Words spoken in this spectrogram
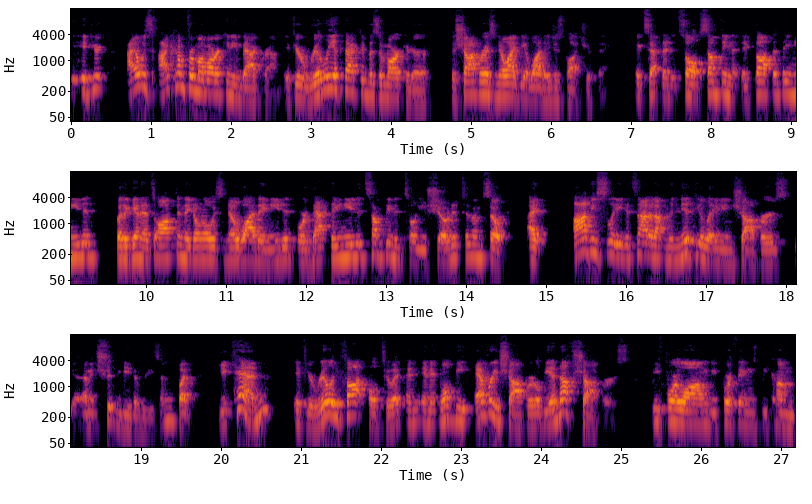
if you're I always I come from a marketing background. If you're really effective as a marketer, the shopper has no idea why they just bought your thing, except that it solved something that they thought that they needed. But again, it's often they don't always know why they needed or that they needed something until you showed it to them. So I obviously it's not about manipulating shoppers. I mean, it shouldn't be the reason, but you can if you're really thoughtful to it, and, and it won't be every shopper, it'll be enough shoppers before long, before things become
